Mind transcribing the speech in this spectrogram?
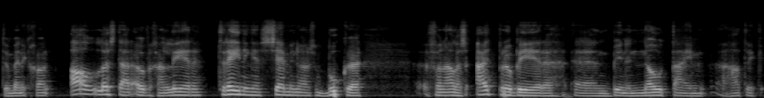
Toen ben ik gewoon alles daarover gaan leren. Trainingen, seminars, boeken, van alles uitproberen. En binnen no time had ik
